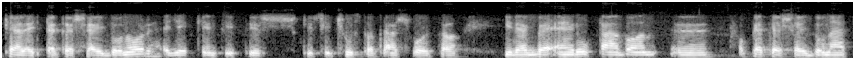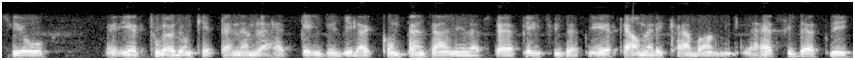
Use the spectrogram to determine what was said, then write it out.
kell egy petesei donor, egyébként itt is kicsit csúsztatás volt a hidegbe. Európában a petesei donáció ért tulajdonképpen nem lehet pénzügyileg kompenzálni, illetve pénzt fizetni érte. Amerikában lehet fizetni,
